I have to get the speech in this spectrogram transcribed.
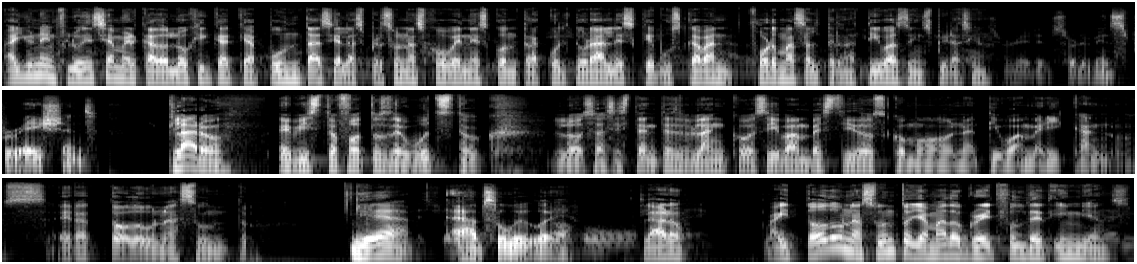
hay una influencia mercadológica que apunta hacia las personas jóvenes contraculturales que buscaban formas alternativas de inspiración. Claro, he visto fotos de Woodstock. Los asistentes blancos iban vestidos como nativoamericanos. Era todo un asunto. Yeah, absolutely. Claro, hay todo un asunto llamado Grateful Dead Indians.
